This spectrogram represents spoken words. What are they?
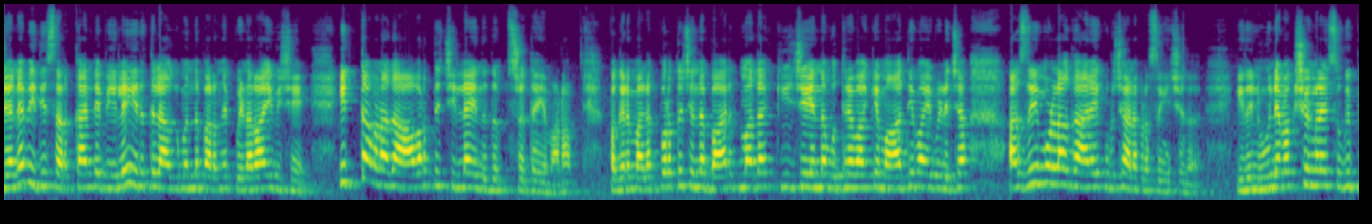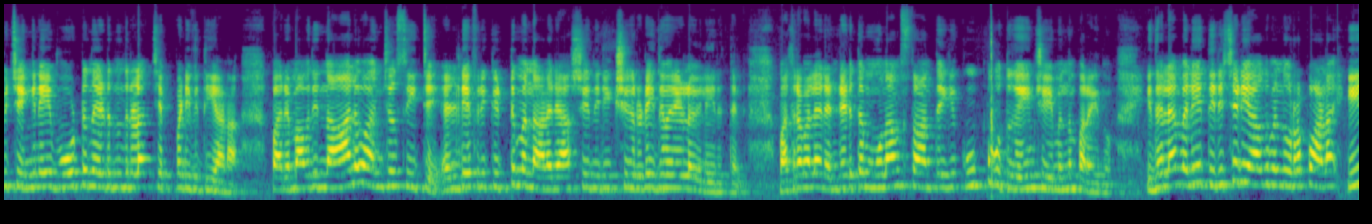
ജനവിധി സർക്കാരിന്റെ വിലയിരുത്തലാകുമെന്ന് പറഞ്ഞ പിണറായി വിജയൻ ഇത്തവണ അത് ആവർത്തിച്ചില്ല എന്നതും ശ്രദ്ധേയമാണ്. പകരം മലപ്പുറത്ത് ചെന്ന് ഭാരത് മാതാ കി ജെ എന്ന മുദ്രാവാക്യം ആദ്യമായി വിളിച്ച അസീമുള്ള ഖാനെ കുറിച്ചാണ് പ്രസംഗിച്ചത്. ഇത് ന്യൂനപക്ഷങ്ങളെ സുഖിപ്പിച്ച് എങ്ങനെയും വോട്ട് നേടുന്നതിനുള്ള ചെപ്പടി വിധിയാണ്. പരമാവധി നാലോ അഞ്ചോ സീറ്റ് എൽ ഡി എഫിന് കിട്ടുമെന്നാണ് രാഷ്ട്രീയ നിരീക്ഷകരുടെ ഇതുവരെയുള്ള വിലയിരുത്തൽ. മാത്രമല്ല രണ്ടിടത്ത് മൂന്നാം സ്ഥാനത്തേക്ക് കൂപ്പുകുത്തുകയും ചെയ്യുമെന്നും പറയുന്നു. ഇതെല്ലാം വലിയ തിരിച്ചടിയാകുമെന്ന് ഉറപ്പാണ് ഈ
